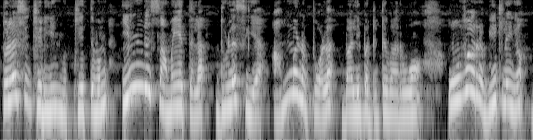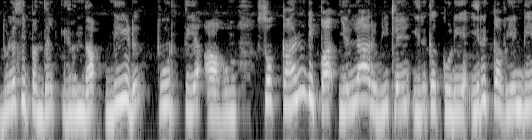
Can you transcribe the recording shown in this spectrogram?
துளசி செடியின் முக்கியத்துவம் இந்த சமயத்தில் துளசியை அம்மனை போல வழிபட்டுட்டு வருவோம். ஒவ்வொரு வீட்லேயும் துளசி பந்தல் இருந்தால் வீடு பூர்த்தியே ஆகும். ஸோ கண்டிப்பாக எல்லார் வீட்லேயும் இருக்கக்கூடிய இருக்க வேண்டிய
